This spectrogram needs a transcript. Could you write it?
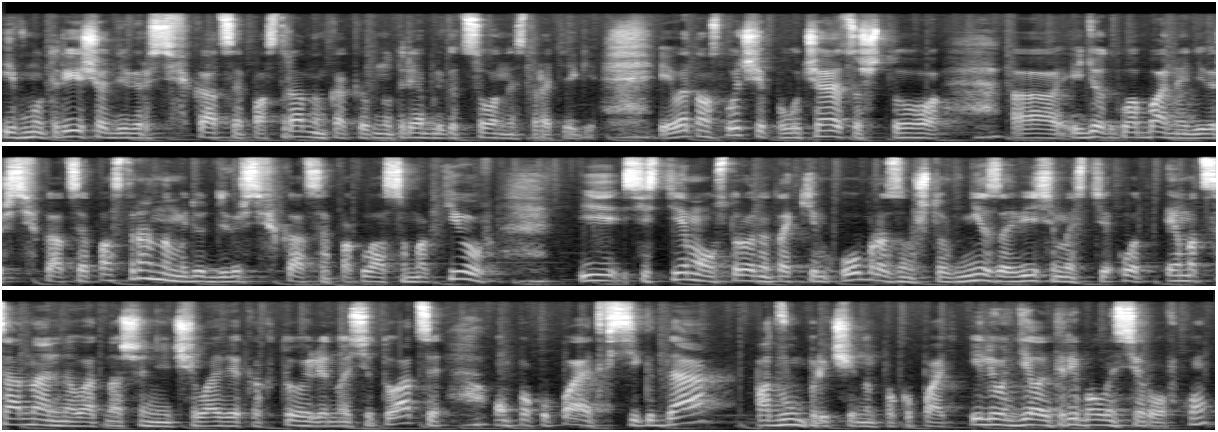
и внутри еще диверсификация по странам, как и внутри облигационной стратегии. И в этом случае получается, что э, идет глобальная диверсификация по странам, идет диверсификация по классам активов, и система устроена таким образом, что вне зависимости от эмоционального отношения человека к той или иной ситуации, он покупает всегда, по двум причинам покупать, или он делает ребалансировку,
